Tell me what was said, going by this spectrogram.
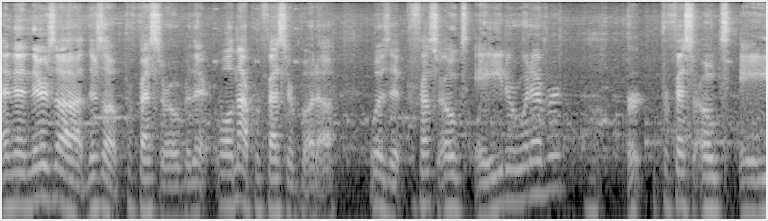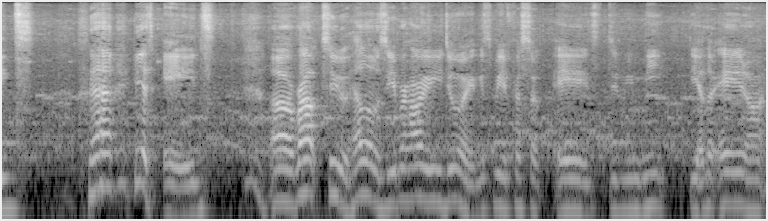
And then there's a there's a professor over there. Well, not professor, but uh what is it? Professor Oak's aide or whatever? Or Professor Oak's AIDS. he has AIDS. Uh, Route 2. Hello, Zebra. How are you doing? It's me, Professor AIDS. Did we meet the other aide on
